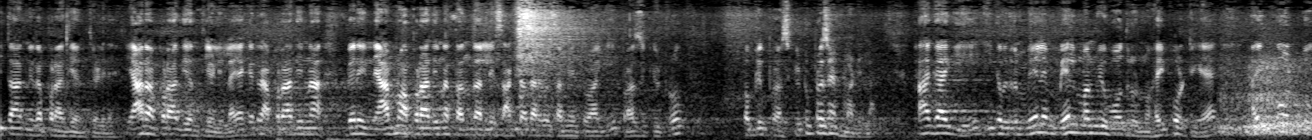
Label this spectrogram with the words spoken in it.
ಈತ ನಿರಪರಾಧಿ ಅಂತ ಹೇಳಿದೆ ಯಾರು ಅಪರಾಧಿ ಅಂತ ಹೇಳಿಲ್ಲ. ಯಾಕೆಂದರೆ ಅಪರಾಧಿನ, ಬೇರೆ ಇನ್ಯಾರನ್ನೂ ಅಪರಾಧಿನ ತಂದಲ್ಲಿ ಸಾಕ್ಷ್ಯಾಧಾರಗಳ ಸಮೇತವಾಗಿ ಪ್ರಾಸಿಕ್ಯೂಟ್ರು, ಪಬ್ಲಿಕ್ ಪ್ರಾಸಿಕ್ಯೂಟರ್ ಪ್ರೆಸೆಂಟ್ ಮಾಡಿಲ್ಲ. ಹಾಗಾಗಿ ಈಗ ಅದ್ರ ಮೇಲೆ ಮೇಲ್ಮನವಿ ಹೋದ್ರು ಹೈಕೋರ್ಟ್ಗೆ. ಹೈಕೋರ್ಟು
